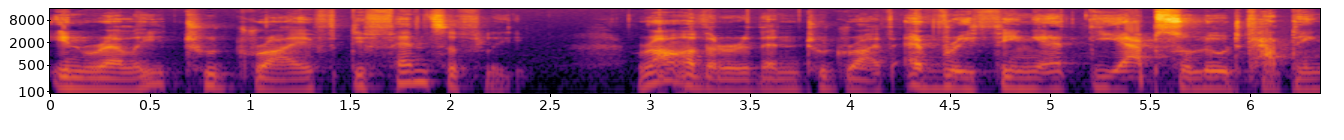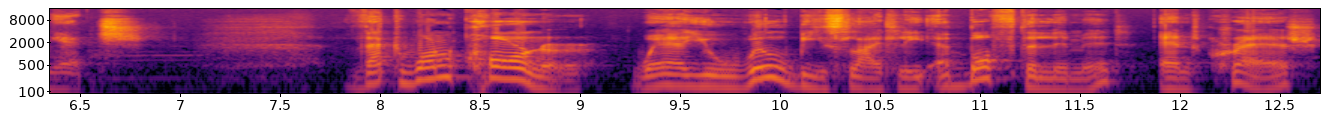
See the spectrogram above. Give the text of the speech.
in rally to drive defensively, rather than to drive everything at the absolute cutting edge. That one corner where you will be slightly above the limit and crash,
